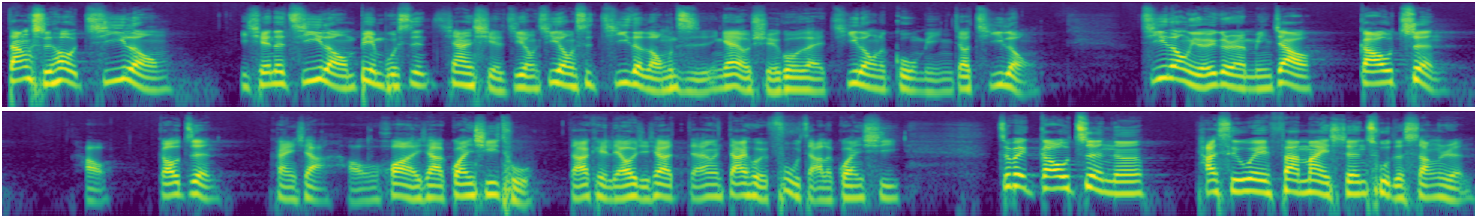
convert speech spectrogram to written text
当时候基隆，以前的基隆并不是现在写的基隆，基隆是鸡的笼子，应该有学过对？基隆的古名叫基隆，基隆有一个人名叫高振，好，高振看一下，好，我画了一下关系图，大家可以了解一下，等下待会复杂的关系。这位高正呢，他是一位贩卖牲畜的商人，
